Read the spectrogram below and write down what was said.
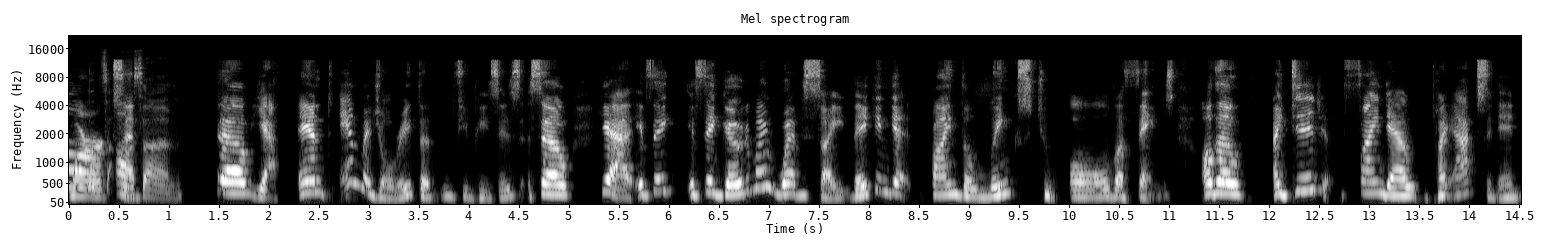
bookmarks that's and awesome. so yeah and and my jewelry the few pieces so yeah if they if they go to my website they can get find the links to all the things although I did find out by accident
